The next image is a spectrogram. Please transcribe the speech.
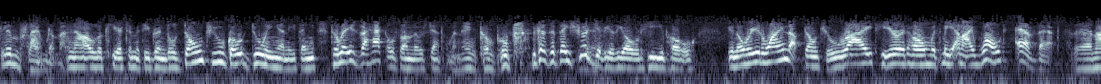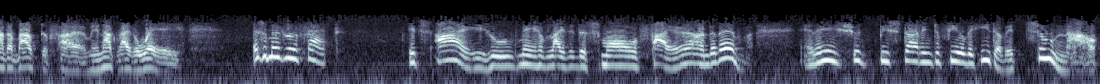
flim-flammed them. Now, look here, Timothy Drindle. Don't you go doing anything to raise the hackles on those gentlemen. Nincompoops. Because if they should give you the old heave-ho, you know where you'd wind up, don't you? Right here at home with me, and I won't have that. They're not about to fire me, not right away. As a matter of fact, it's I who may have lighted a small fire under them. And they should be starting to feel the heat of it soon now.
